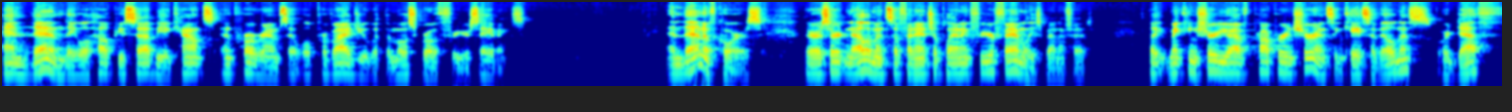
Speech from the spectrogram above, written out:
and then they will help you set up the accounts and programs that will provide you with the most growth for your savings. And then, of course, there are certain elements of financial planning for your family's benefit, like making sure you have proper insurance in case of illness or death,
